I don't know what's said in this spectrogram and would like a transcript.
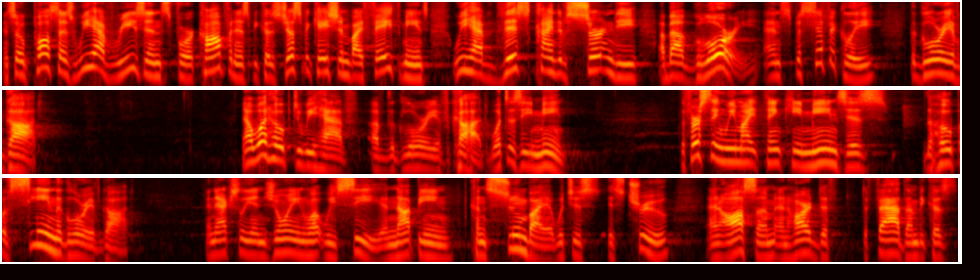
And so Paul says we have reasons for confidence because justification by faith means we have this kind of certainty about glory, and specifically the glory of God. Now, what hope do we have of the glory of God? What does he mean? The first thing we might think he means is the hope of seeing the glory of God and actually enjoying what we see and not being consumed by it, which is, is true and awesome and hard to, to fathom because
